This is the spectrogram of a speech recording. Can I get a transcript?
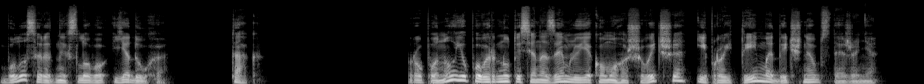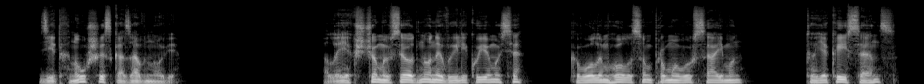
було серед них слово ядуха. Так. Пропоную повернутися на землю якомога швидше і пройти медичне обстеження. зітхнувши, сказав нові. Але якщо ми все одно не вилікуємося, кволим голосом промовив Саймон, то який сенс?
